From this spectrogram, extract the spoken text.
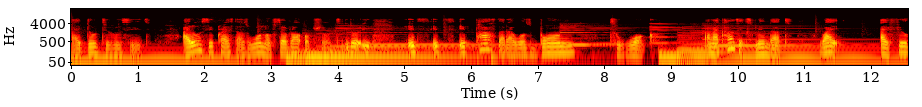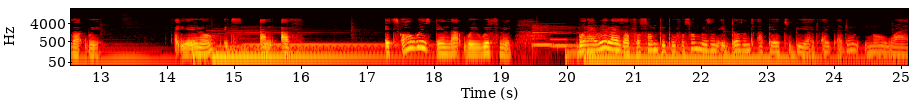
I don't even see it. I don't see Christ as one of several options. You know, it, it's it's a path that I was born to walk, and I can't explain that why I feel that way. You know, it's and I've it's always been that way with me. But I realize that for some people, for some reason, it doesn't appear to be. I, I, I don't know why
